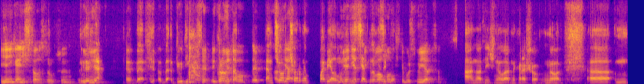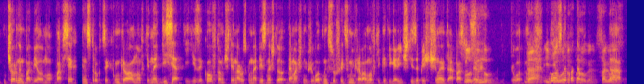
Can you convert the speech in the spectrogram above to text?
Я никогда не читал инструкцию. Ты удивишься. И кроме того... Э, там а черным по белому. У меня нет микроволновки, ты будешь смеяться. А, ну отлично, ладно, хорошо. Ну, вот. А, черным по белому во всех инструкциях микроволновки на десятки языков, в том числе на русском, написано, что домашних животных сушить в микроволновке категорически запрещено. Это опасно Слушай, ну, животных. Да, идиотов Просто потому, много, согласен. Да,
